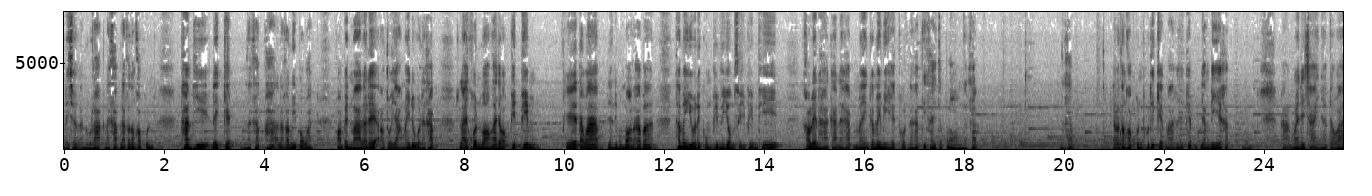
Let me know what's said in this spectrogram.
ในเชิงอนุรักษ์นะครับ แล้วก็ต้องขอบคุณท่านที่ได้เก็บนะครับพระแล้วก็มีประวัติความเป็นมาแล้วได้เอาตัวอย่างไม่ดูนะครับ หลายคนมองอาจจะบอกผิดพิมพ์เอ๊แต่ว่าอย่างที่ผมบอกนะครับว่า ถ้าไม่อยู่ในกลุ่มพิมพ์นิยมสีพิมพ์ที่เขาเล่นหากันนะครับไม่ก็ไม่มีเหตุผลนะครับที่ใครจะปลอมนะครับนะครับ แล้วก็ต้องขอบคุณผู้ที่เก็บมาก็คือเก็บอย่างดีครับพระไม่ได้ใช้นะครับ แต่ว่า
